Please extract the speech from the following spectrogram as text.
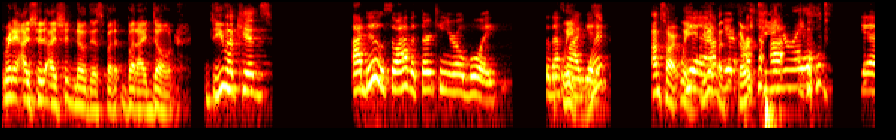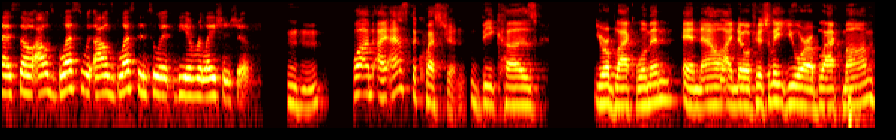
renee i should i should know this but but i don't do you have kids i do so i have a 13 year old boy so that's wait, why i get what? it I'm sorry. Wait, yeah, you have I'm a 13 year old? Yeah, so I was blessed with I was blessed into it via relationship. Mm-hmm. Well, I'm, I asked the question because you're a black woman, and now. I know officially you are a black mom,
